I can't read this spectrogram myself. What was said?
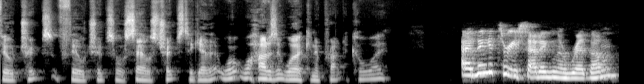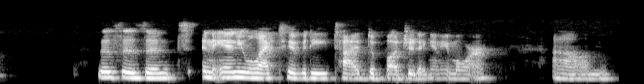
field trips, field trips or sales trips together? What, how does it work in a practical way? I think it's resetting the rhythm. This isn't an annual activity tied to budgeting anymore. Um,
